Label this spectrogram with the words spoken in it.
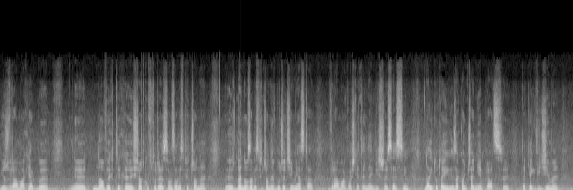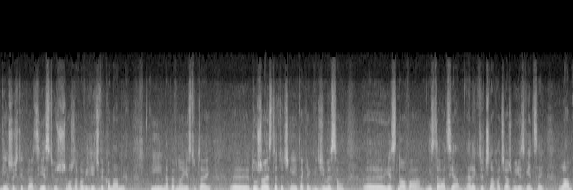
już w ramach jakby nowych tych środków, które są zabezpieczone, będą zabezpieczone w budżecie miasta w ramach właśnie tej najbliższej sesji. No i tutaj zakończenie prac, e, tak jak widzimy, większość tych prac jest już, można powiedzieć, wykonanych i na pewno jest tutaj e, dużo estetycznie i tak jak widzimy są, e, jest nowa instalacja elektryczna chociażby, jest więcej lamp,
